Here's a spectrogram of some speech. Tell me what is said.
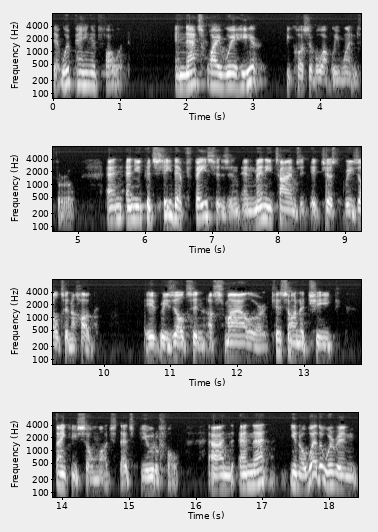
that we're paying it forward. And that's why we're here because of what we went through. And, and you could see their faces, and, and many times it, it just results in a hug. It results in a smile or a kiss on the cheek. Thank you so much. That's beautiful. And, and that, you know, whether we're in,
